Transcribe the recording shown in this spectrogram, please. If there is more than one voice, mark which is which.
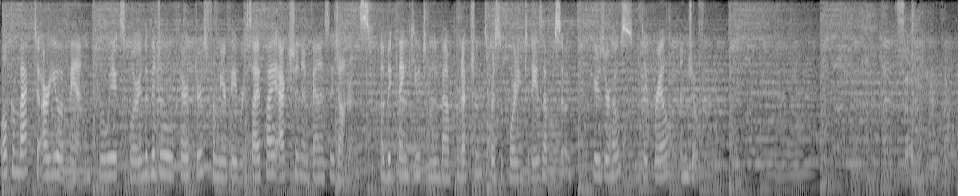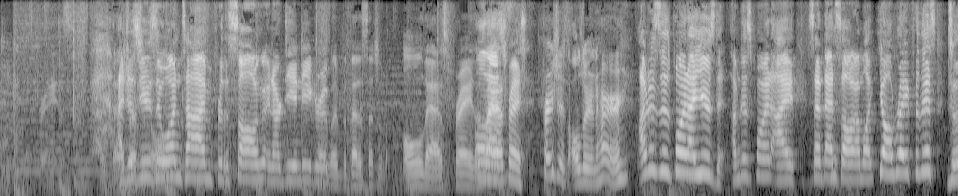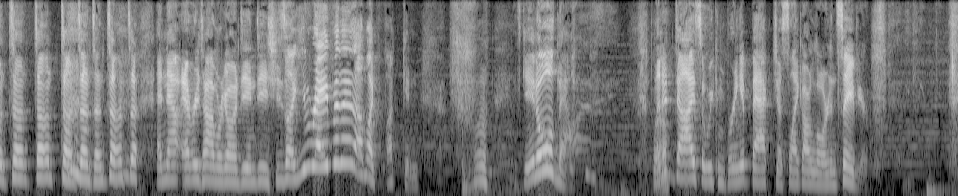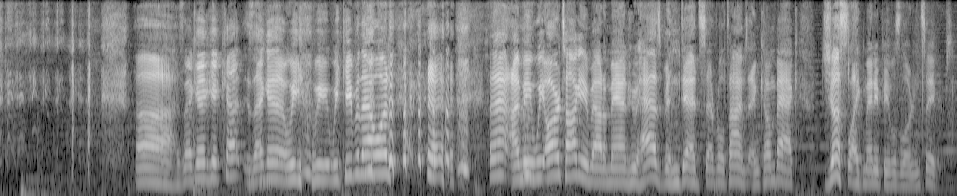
Speaker 1: Welcome back to Are You a Fan, where we explore individual characters from your favorite sci fi, action, and fantasy genres. A big thank you to Moonbound Productions for supporting today's episode. Here's your hosts, Dick Rail and Joker.
Speaker 2: I just used it one time for the song in our D and D group.
Speaker 3: Like, But that is such an old ass phrase.
Speaker 2: Old ass phrase.
Speaker 3: Pretty sure it's older than her.
Speaker 2: I'm just disappointed I used it. I'm disappointed I sent that song. I'm like, y'all ready for this? Dun dun dun dun dun dun dun dun. And now every time we're going D and D, she's like, "You ready for this?" I'm like, "Fucking, it's getting old now. Let it die so we can bring it back, just like our Lord and Savior." Ah, is that gonna get cut? Is that gonna we we we keeping that one? I mean, we are talking about a man who has been dead several times and come back, just like many people's Lord and Saviors.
